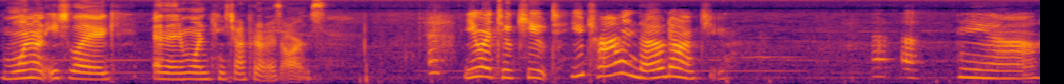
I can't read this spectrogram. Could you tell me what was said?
One on each leg, and then one he's trying to put on his arms. You are too cute. You trying though, don't you? Uh-uh. Yeah.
